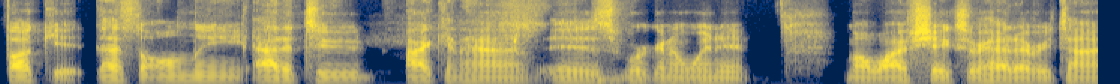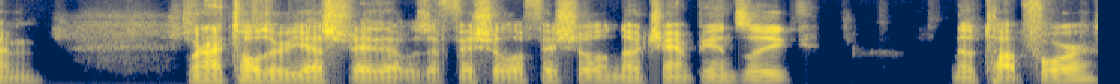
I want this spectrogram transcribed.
Fuck it. That's the only attitude I can have is we're gonna win it. My wife shakes her head every time. When I told her yesterday that was official, official, no Champions League, no top four.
